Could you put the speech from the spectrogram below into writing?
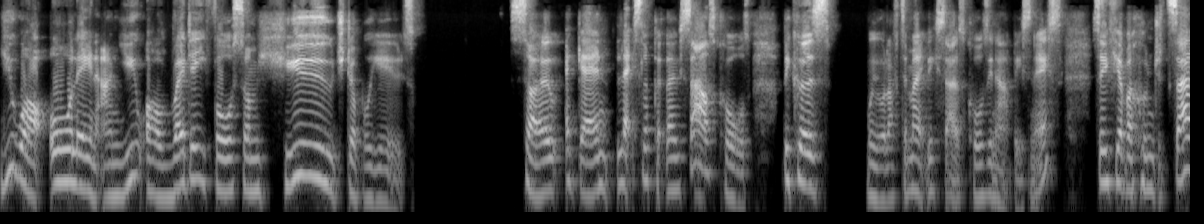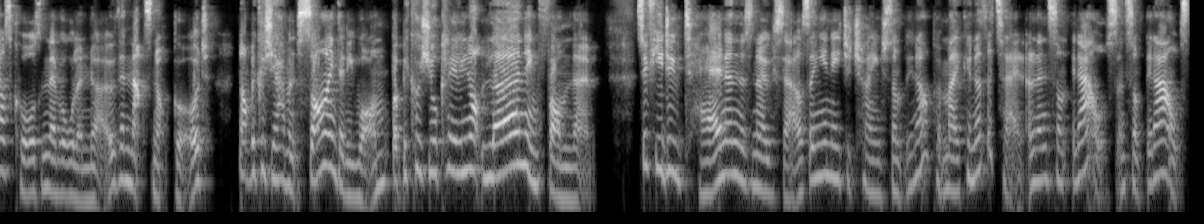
you are all in and you are ready for some huge W's. So, again, let's look at those sales calls because we all have to make these sales calls in our business. So, if you have 100 sales calls and they're all a no, then that's not good. Not because you haven't signed anyone, but because you're clearly not learning from them. So if you do 10 and there's no sales, then you need to change something up and make another 10 and then something else and something else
